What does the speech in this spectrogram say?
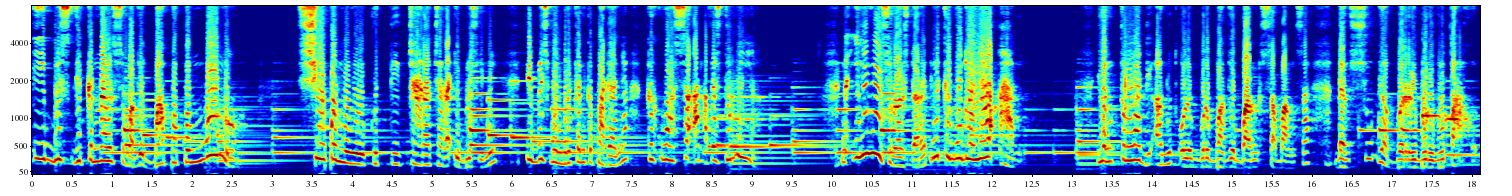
iblis dikenal sebagai bapak pembunuh. Siapa mengikuti cara-cara iblis ini, iblis memberikan kepadanya kekuasaan atas dunia. Nah ini saudara-saudara, ini kebudayaan yang telah dianut oleh berbagai bangsa-bangsa dan sudah beribu-ribu tahun.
